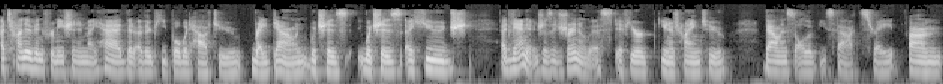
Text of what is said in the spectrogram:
a ton of information in my head that other people would have to write down, which is which is a huge advantage as a journalist if you're you know trying to balance all of these facts, right? Um,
